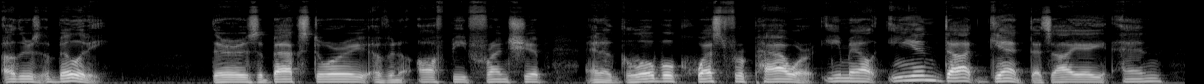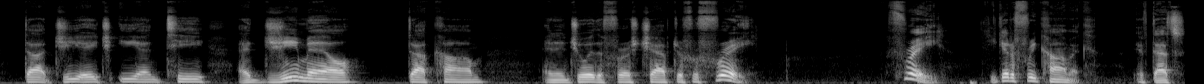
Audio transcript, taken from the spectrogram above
others' ability. There is a backstory of an offbeat friendship and a global quest for power. Email ian.ghent, that's I A N dot G H E N T, at gmail.com and enjoy the first chapter for free. Free. You get a free comic if that's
